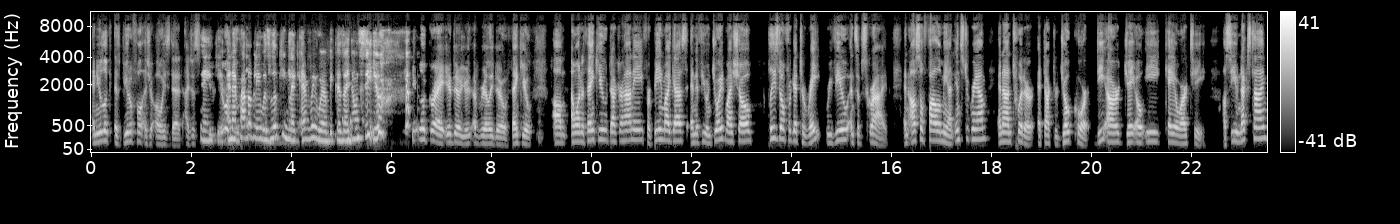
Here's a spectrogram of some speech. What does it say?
And you look as beautiful as you always did. I just Thank you. And I probably was looking like everywhere because I don't see you. you look great. You do. You really do. Thank you. Um, I want to thank you, Dr. Hani, for being my guest. And if you enjoyed my show, Please don't forget to rate, review, and subscribe. And also follow me on Instagram and on Twitter at Dr. Joe Kort, D R J O E K O R T. I'll see you next time.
